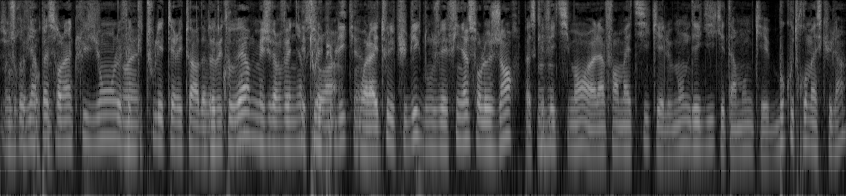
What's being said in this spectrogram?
sur Je reviens pas sur l'inclusion, le fait que tous les territoires doivent, être couverts, mais je vais revenir et sur tous les publics. voilà et tous les publics. Donc je vais finir sur le genre parce mhm. qu'effectivement l'informatique et le monde des geeks est un monde qui est beaucoup trop masculin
